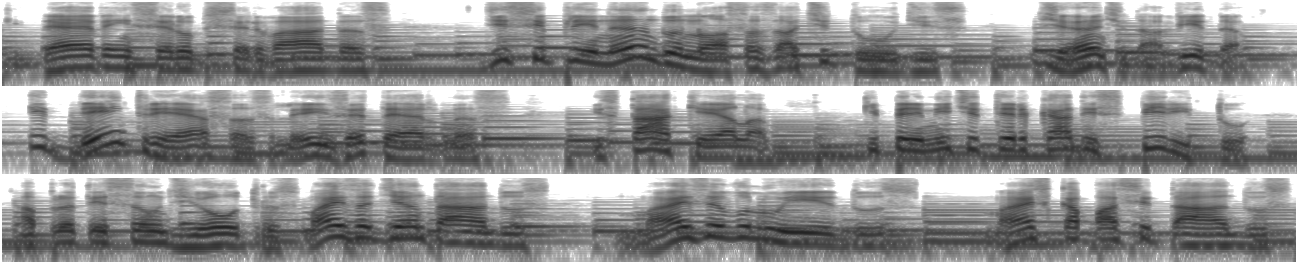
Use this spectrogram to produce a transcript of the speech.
que devem ser observadas, disciplinando nossas atitudes diante da vida. E dentre essas leis eternas está aquela que permite ter cada espírito a proteção de outros mais adiantados, mais evoluídos, mais capacitados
